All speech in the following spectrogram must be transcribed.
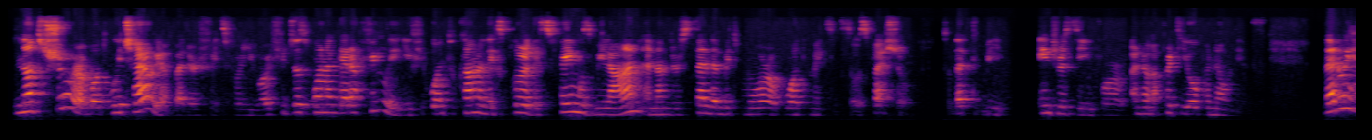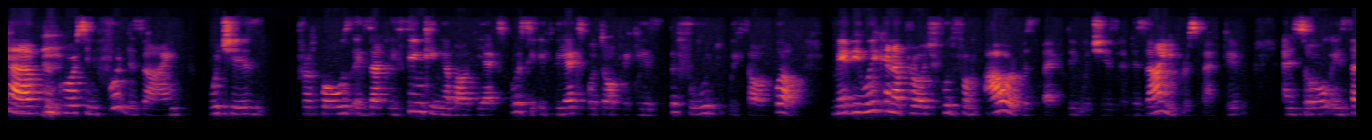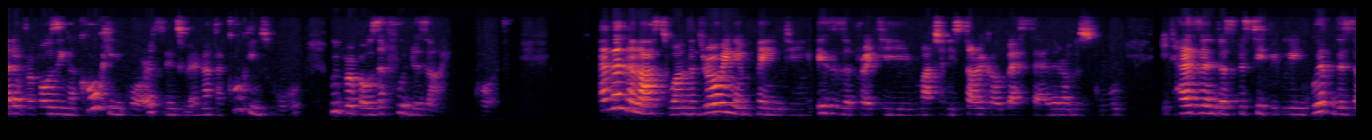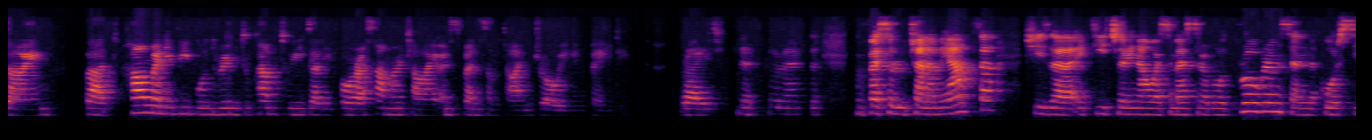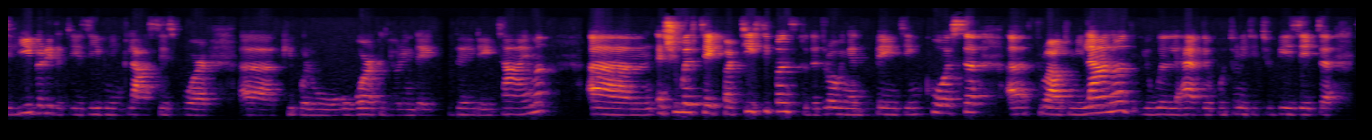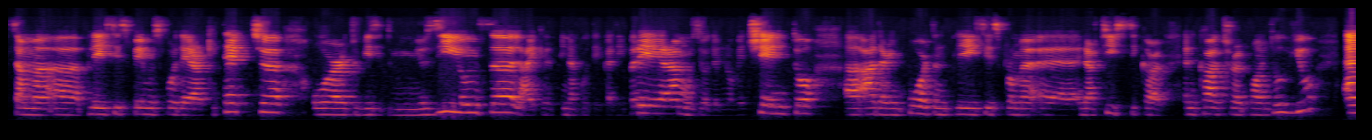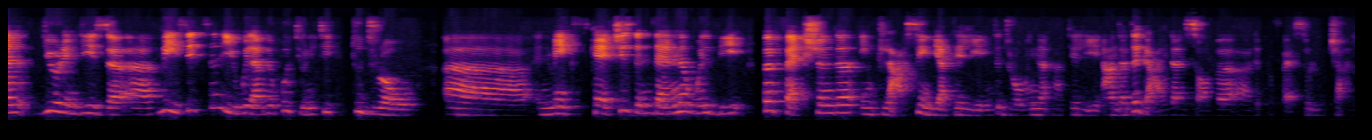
not sure about which area better fits for you, or if you just want to get a feeling, if you want to come and explore this famous Milan and understand a bit more of what makes it so special. So that could be interesting for a, a pretty open audience. Then we have the course in food design, which is proposed exactly thinking about the expo. If the expo topic is the food, we thought, well, maybe we can approach food from our perspective, which is a design perspective, and so instead of proposing a cooking course, since we're not a cooking school, we propose a food design course. And then the last one, the drawing and painting. This is a pretty much an historical bestseller on the school. It hasn't a specific link with design, but how many people dream to come to Italy for a summertime and spend some time drawing and painting, right? That's correct. Professor Luciana Meazza She's a, a, teacher in our semester abroad programs and course delivery, that is evening classes for uh, people who work during the, the daytime. Um, and she will take participants to the drawing and painting course uh, throughout Milano. You will have the opportunity to visit uh, some uh, places famous for their architecture or to visit museums uh, like Pinacoteca di Brera, Museo del Novecento, uh, other important places from an artistic and cultural point of view. And during these visits, you will have the opportunity to draw and make sketches and then will be perfectioned in class in the atelier, in the drawing atelier, under the guidance of uh, the professor Luciana.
